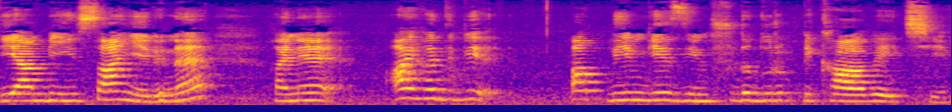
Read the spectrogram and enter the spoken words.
diyen bir insan yerine hani ay hadi bir atlayayım gezeyim şurada durup bir kahve içeyim.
